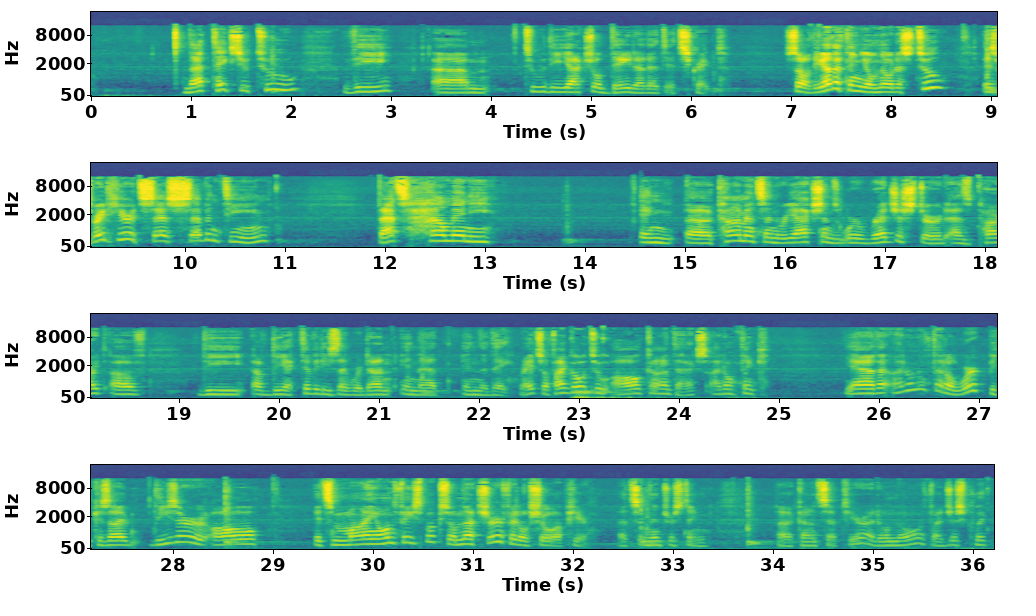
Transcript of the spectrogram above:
That takes you to the um, to the actual data that it scraped. So the other thing you'll notice too is right here it says 17 that's how many in, uh, comments and reactions were registered as part of the of the activities that were done in that in the day right? So if I go to all contacts I don't think yeah that I don't know if that'll work because I these are all it's my own Facebook so I'm not sure if it'll show up here. That's an interesting uh, concept here. I don't know if I just click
